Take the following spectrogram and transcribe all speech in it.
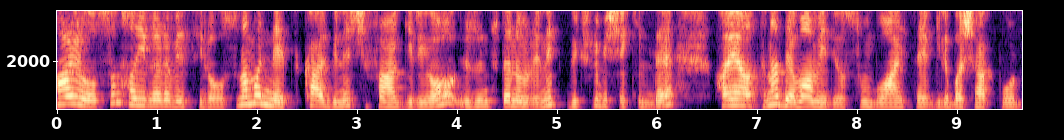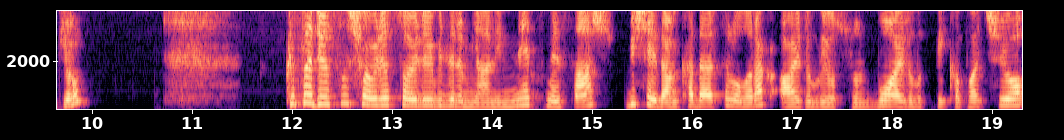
Hayır olsun, hayırlara vesile olsun ama net kalbine şifa giriyor. Üzüntüden öğrenip güçlü bir şekilde hayatına devam ediyorsun bu ay sevgili Başak Burcu. Kısacası şöyle söyleyebilirim yani net mesaj bir şeyden kadersel olarak ayrılıyorsun. Bu ayrılık bir kapı açıyor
